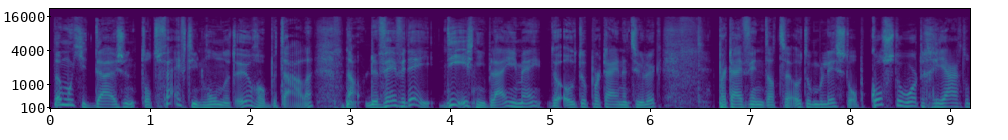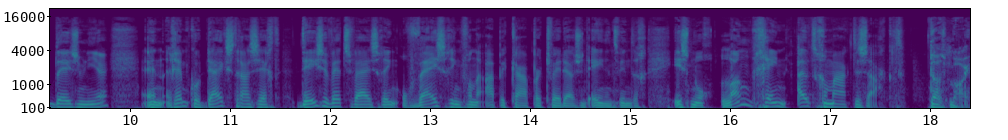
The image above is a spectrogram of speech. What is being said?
dan moet je 1000 tot 1500 euro betalen. Nou, de VVD die is niet blij hiermee. De autopartij natuurlijk. De partij vindt dat de automobilisten op kosten worden gejaagd op deze manier. En Remco Dijkstra zegt: deze wetswijziging of wijziging van de APK per 2021 is nog lang geen uitgemaakte zaak. Dat is mooi.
